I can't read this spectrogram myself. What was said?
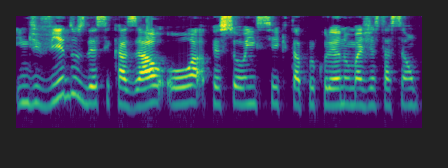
indivíduos desse casal ou a pessoa em si que está procurando uma gestação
